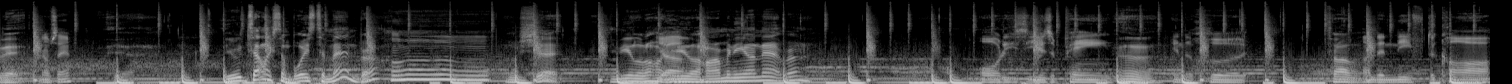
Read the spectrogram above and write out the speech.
not it. You know what I'm saying? Yeah. You were telling some boys to men, bro. Oh shit. You need a little, har- Yeah. you need a little harmony on that, bro. All these years of pain Uh, in the hood, tell 'em. underneath the car,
